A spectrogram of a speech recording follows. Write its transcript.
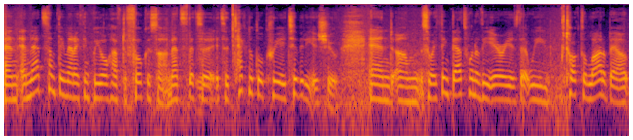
And, and that's something that I think we all have to focus on. That's, that's a, it's a technical creativity issue. And um, so I think that's one of the areas that we talked a lot about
